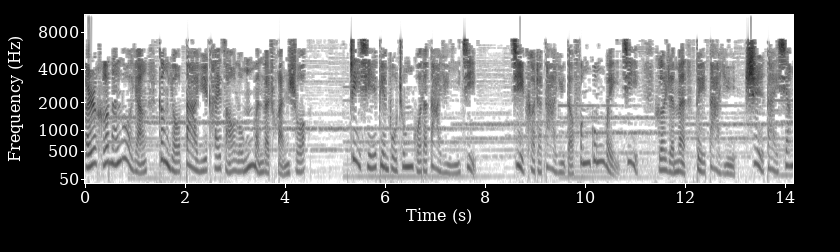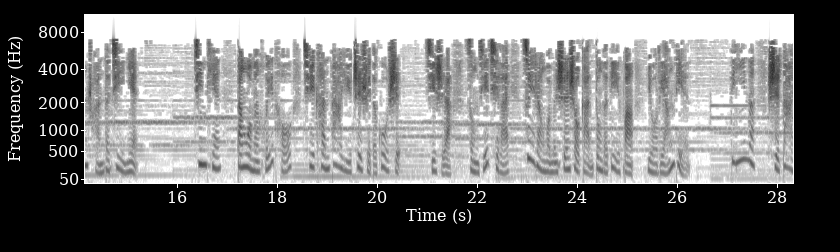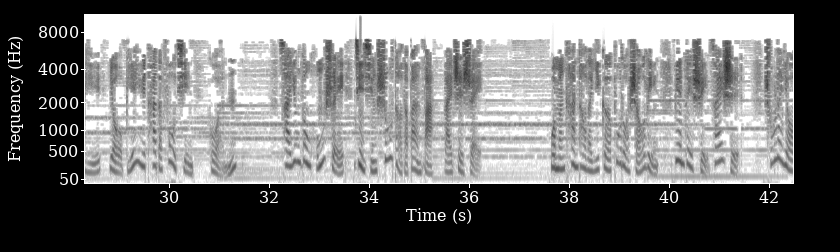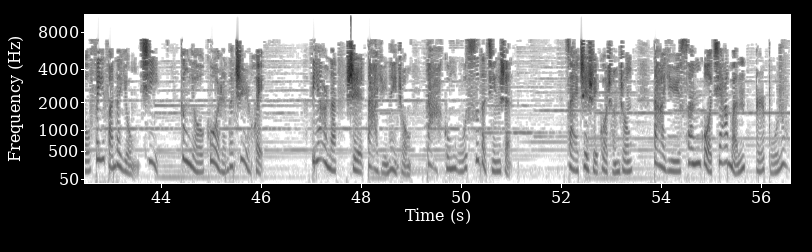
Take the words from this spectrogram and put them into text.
而河南洛阳更有大禹开凿龙门的传说。这些遍布中国的大禹遗迹，记刻着大禹的丰功伟绩和人们对大禹世代相传的纪念。今天，当我们回头去看大禹治水的故事，其实啊，总结起来最让我们深受感动的地方有两点：第一呢，是大禹有别于他的父亲鲧。采用动洪水进行疏导的办法来治水。我们看到了一个部落首领面对水灾时，除了有非凡的勇气，更有过人的智慧。第二呢，是大禹那种大公无私的精神。在治水过程中，大禹三过家门而不入，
